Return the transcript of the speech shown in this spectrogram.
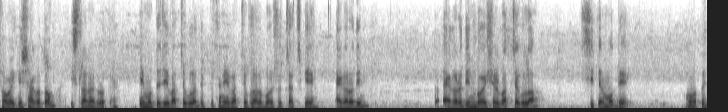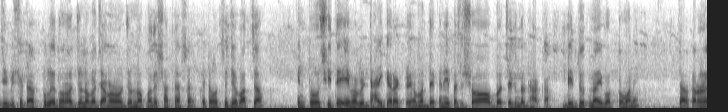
সবাইকে স্বাগতম ইসলাম এগ্রোতে। এই মুহূর্তে যে বাচ্চাগুলো দেখতেছেন, এই বাচ্চাগুলোর বয়স হচ্ছে আজকে এগারো দিন। তো এগারো দিন বয়সের বাচ্চাগুলো শীতের মধ্যে মূলত যে বিষয়টা তুলে ধরার জন্য বা জানানোর জন্য আপনাদের সাথে আসা, এটা হচ্ছে যে বাচ্চা কিন্তু শীতে এইভাবে ঢাইকা রাখতে হয়। আমার দেখেন এই পাশে সব বাচ্চা কিন্তু ঢাকা। বিদ্যুৎ নাই বর্তমানে, যার কারণে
